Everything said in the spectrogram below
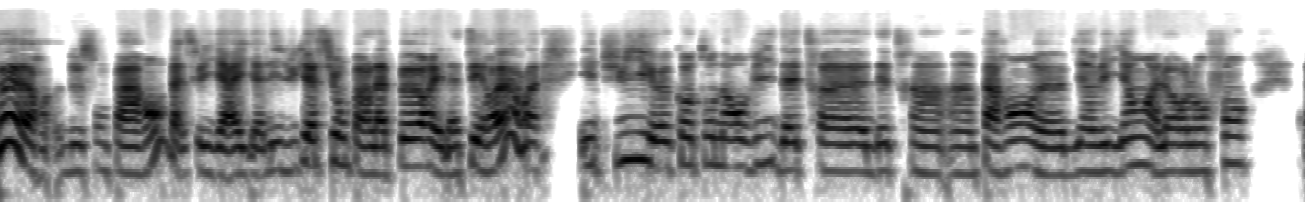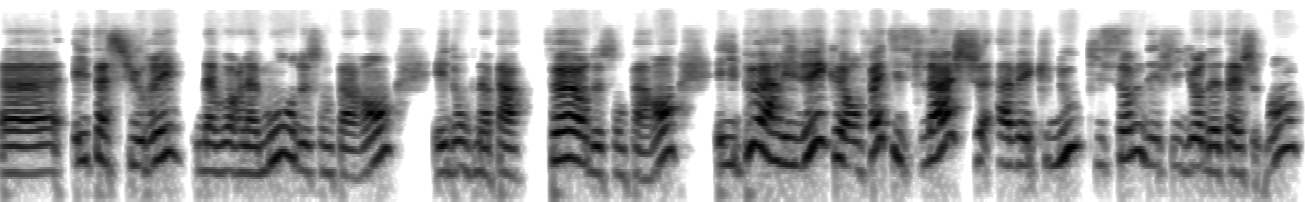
peur de son parent, parce qu'il y a, l'éducation par la peur et la terreur. Et puis, euh, quand on a envie d'être euh, d'être un, un, parent bienveillant, alors l'enfant euh, est assuré d'avoir l'amour de son parent et donc n'a pas peur de son parent. Et il peut arriver qu'en fait, il se lâche avec nous qui sommes des figures d'attachement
